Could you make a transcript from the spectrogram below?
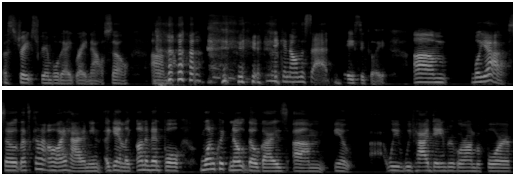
a straight scrambled egg right now. So um Taking on the sad. basically. Um, well, yeah. So that's kind of all I had. I mean, again, like uneventful. One quick note, though, guys. Um, you know, we've we've had Dane Brugler on before,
